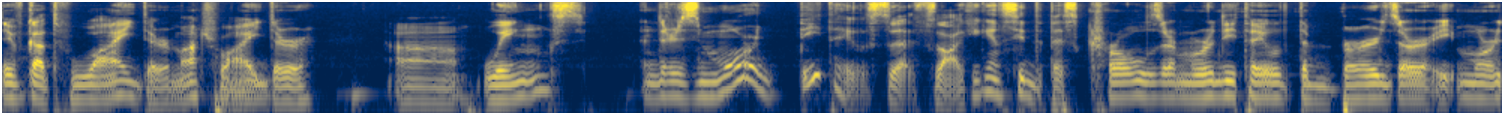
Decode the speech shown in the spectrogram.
They've got wider, much wider uh, wings. And there's more details to that flag. You can see that the scrolls are more detailed, the birds are more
